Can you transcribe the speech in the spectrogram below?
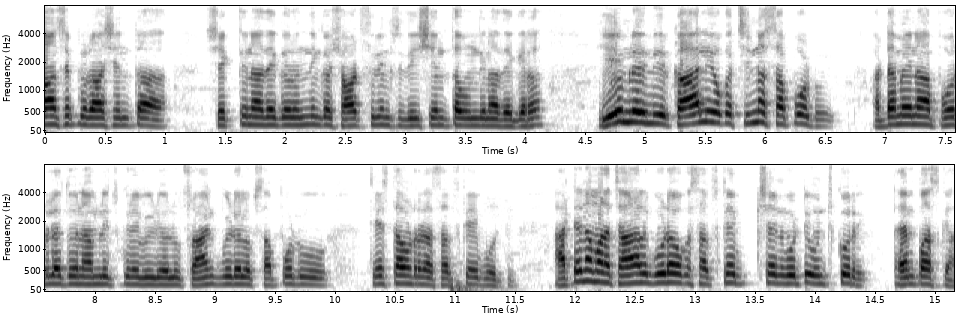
కాన్సెప్ట్లు రాసేంత శక్తి నా దగ్గర ఉంది ఇంకా షార్ట్ ఫిలిమ్స్ తీసేంత ఉంది నా దగ్గర. ఏం లేదు మీరు ఖాళీ ఒక చిన్న సపోర్టు అడ్డమైన పోర్లతో నమలించుకునే వీడియోలు ఫ్రాంక్ వీడియోలకు సపోర్టు చేస్తూ ఉంటారు కదా సబ్స్క్రైబ్ కొట్టి. అట్టనే మన ఛానల్ కూడా ఒక సబ్స్క్రిప్షన్ కొట్టి ఉంచుకోర్రి టైంపాస్గా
